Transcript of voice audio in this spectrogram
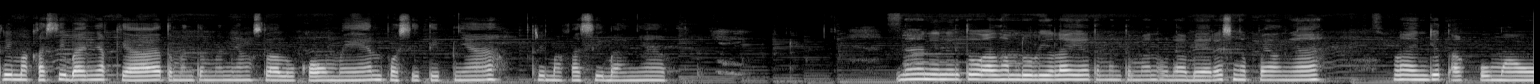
Terima kasih banyak ya teman-teman yang selalu komen positifnya terima kasih banyak. Dan ini tuh alhamdulillah ya teman-teman. Udah beres ngepelnya. Lanjut aku mau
